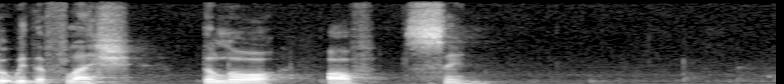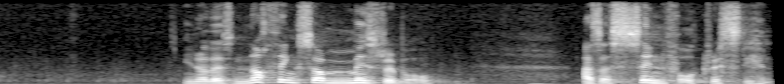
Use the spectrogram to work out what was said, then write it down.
but with the flesh, the law of sin. You know, there's nothing so miserable as a sinful Christian.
